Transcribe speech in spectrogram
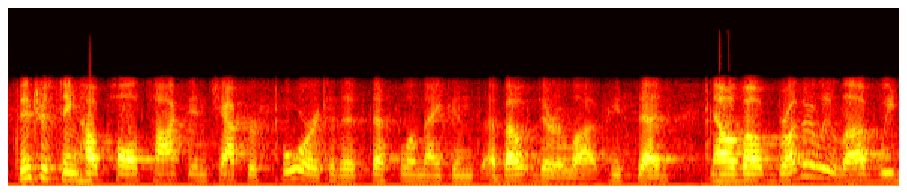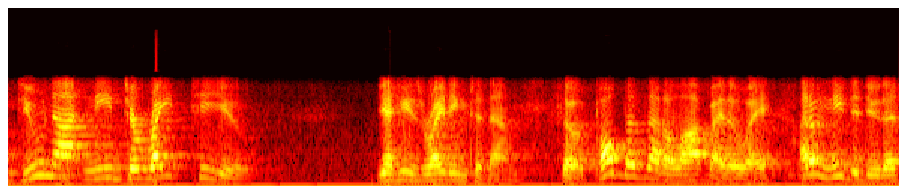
It's interesting how Paul talked in chapter 4 to the Thessalonians about their love. He said, Now, about brotherly love, we do not need to write to you. Yet he's writing to them. So, Paul does that a lot, by the way. I don't need to do this,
